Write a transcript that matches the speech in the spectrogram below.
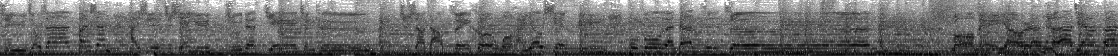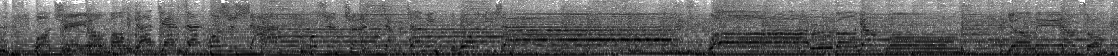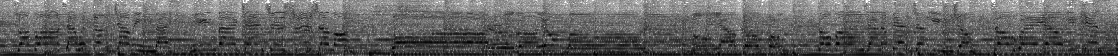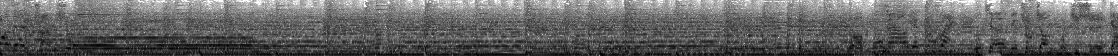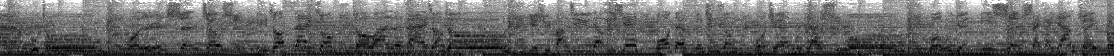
咸鱼就算翻身，还是只咸鱼，输的也诚恳。至少到最后，我还有咸鱼不腐烂的自尊。我没有任何天分。我却有梦的天真，我是傻，不是蠢，我将会证明特别出众，我只是看不通。我的人生就是一错再错，错完了再从头。也许放弃掉一些，活得更轻松，我却不再是我。我不愿一生晒太阳吹风，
